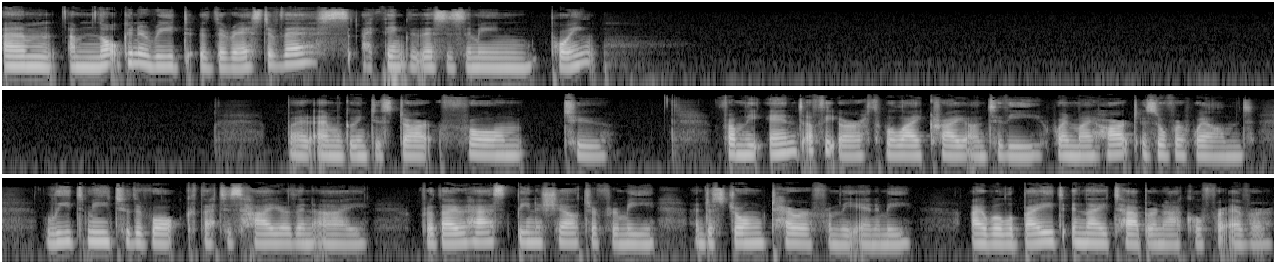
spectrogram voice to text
um, I'm not going to read the rest of this. I think that this is the main point. But I'm going to start from 2. From the end of the earth will I cry unto thee when my heart is overwhelmed. Lead me to the rock that is higher than I, for thou hast been a shelter for me and a strong tower from the enemy. I will abide in thy tabernacle for ever.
